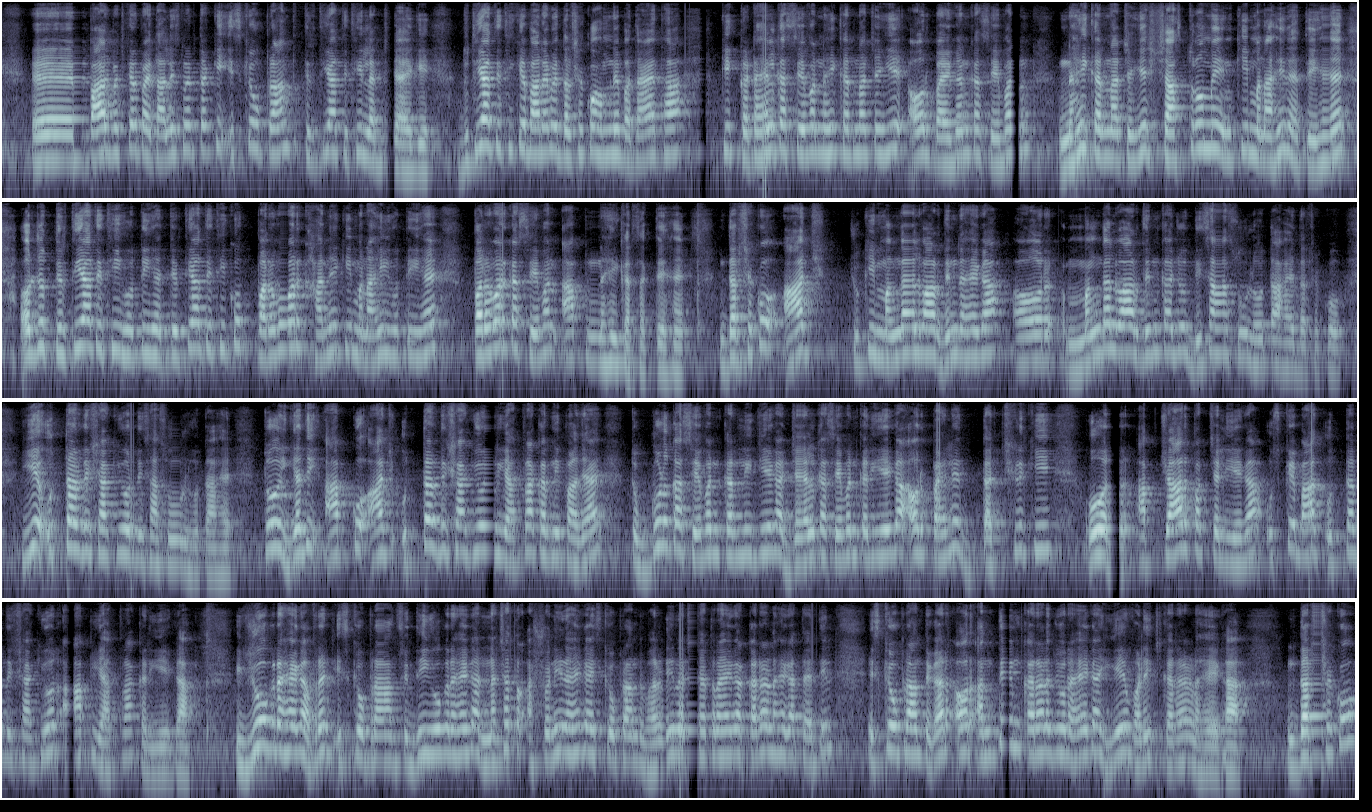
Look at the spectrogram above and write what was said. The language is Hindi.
पाँच बजकर पैंतालीस मिनट तक की, इसके उपरांत तृतीया तिथि लग जाएगी। द्वितीय तिथि के बारे में दर्शकों, हमने बताया था कि कटहल का सेवन नहीं करना चाहिए और बैगन का सेवन नहीं करना चाहिए। शास्त्रों में इनकी मनाही रहती है और जो तृतीया तिथि होती है, तृतीया तिथि को परवर खाने की मनाही होती है। परवर का सेवन आप नहीं कर सकते हैं। दर्शकों, आज क्योंकि मंगलवार दिन रहेगा और मंगलवार दिन का जो दिशाशूल होता है दर्शकों, ये उत्तर दिशा की ओर दिशाशूल होता है। तो यदि आपको आज उत्तर दिशा की ओर यात्रा करनी पड़ जाए तो गुड़ का सेवन कर लीजिएगा, जल का सेवन करिएगा और पहले दक्षिण की ओर आप चार पक चलिएगा, उसके बाद उत्तर दिशा की ओर आप यात्रा करिएगा। योग रहेगा, व्रज इसके उपरांत सिद्धि योग रहेगा, नक्षत्र अश्वनी रहेगा, इसके उपरांत भरणी नक्षत्र रहेगा, करण रहेगा, तैतिल, इसके उपरांत गर और अंतिम करण जो रहेगा, ये वरिज करण रहेगा। दर्शकों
